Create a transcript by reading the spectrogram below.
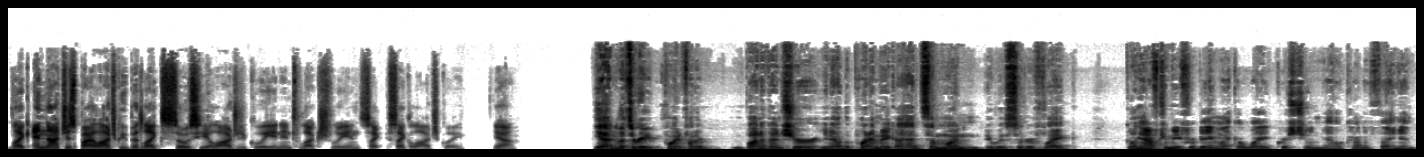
like and not just biologically but like sociologically and intellectually and psych- psychologically yeah. Yeah, and that's a great point, Father Bonaventure. You know, the point I make, I had someone, it was sort of like going after me for being like a white Christian male kind of thing. And,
